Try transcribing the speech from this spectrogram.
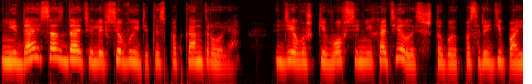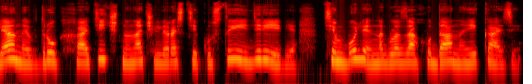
Не дай создатели все выйдет из-под контроля. Девушке вовсе не хотелось, чтобы посреди поляны вдруг хаотично начали расти кусты и деревья, тем более на глазах у Дана и Кази.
